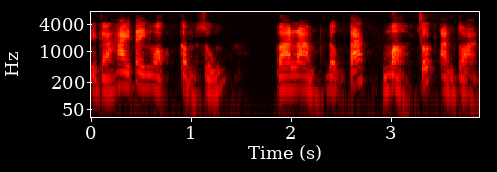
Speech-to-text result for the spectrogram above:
thì cả hai tay Ngọ cầm súng và làm động tác mở chốt an toàn.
